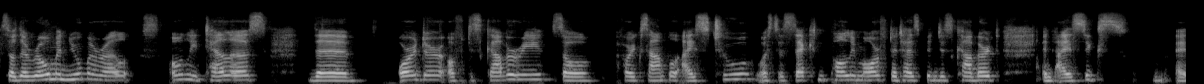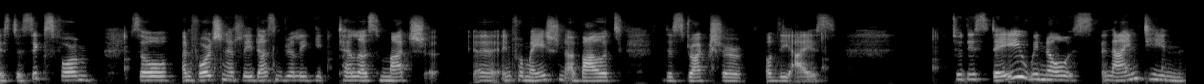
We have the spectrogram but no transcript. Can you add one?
So the Roman numerals only tell us the order of discovery. So for example, ICE2 was the second polymorph that has been discovered and ICE6 is the sixth form. So unfortunately, it doesn't really tell us much uh, information about the structure of the ice to this day, we know 19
